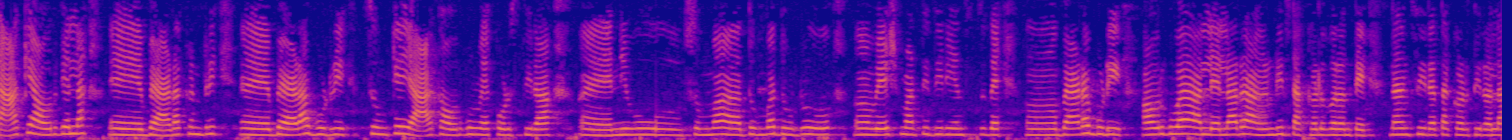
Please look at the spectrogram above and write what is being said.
ಯಾಕೆ ಅವ್ರಿಗೆಲ್ಲ ಬೇಡ ಕಣ್ರಿ ಬೇಡ ಬಿಡ್ರಿ, ಸುಮ್ಕೆ ಯಾಕೆ ಅವ್ರಿಗೂ ಕೊಡಿಸ್ತೀರಾ? ನೀವು ಸುಮ್ಮ ತುಂಬ ದುಡ್ಡು ವೇಸ್ಟ್ ಮಾಡ್ತಿದ್ದೀರಿ ಅನಿಸ್ತದೆ. ಬೇಡ ಬಿಡಿ, ಅವ್ರಿಗೂ ಅಲ್ಲೆಲ್ಲಾರು ಅಂಗಡಿ ತಕೊಂಡು ಬರಂತೆ. ನಾನು ಸೀರೆ ತಕೊಳ್ತೀರಲ್ಲ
